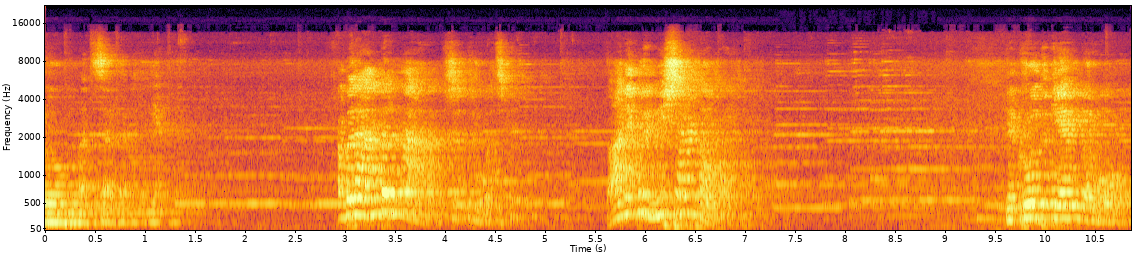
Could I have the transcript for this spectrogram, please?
લોભ, મત્સર. આ બધા આને કોઈ નિશાન ન હોય. કે ક્રોધ કેમ કરવો?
